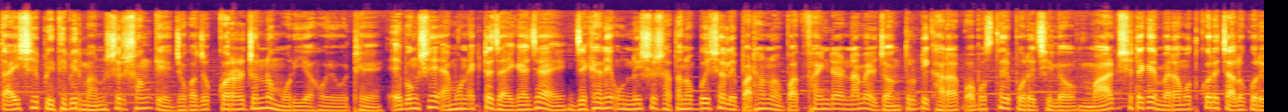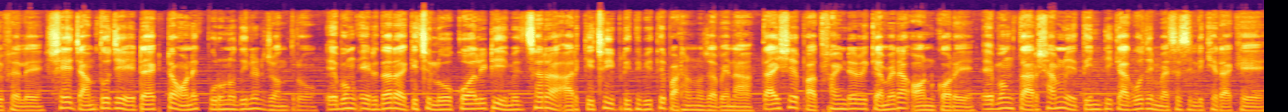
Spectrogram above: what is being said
তাই সে পৃথিবীর মানুষের সঙ্গে যোগাযোগ করার জন্য মরিয়া হয়ে ওঠে। এবং সে এমন একটা জায়গায় যায় যেখানে উনিশশো সাতানব্বই সালে পাঠানো পাথফাইন্ডার নামের যন্ত্রটি খারাপ অবস্থায় পড়েছিল। মার্ক সেটাকে মেরামত করে চালু করে ফেলে। সে জানতো যে এটা একটা অনেক পুরনো দিনের যন্ত্র। এবং এর দ্বারা কিছু লো কোয়ালিটি ইমেজ ছাড়া আর কিছুই পৃথিবীতে পাঠানো যাবে না। তাই সে পাথফাইন্ডারের ক্যামেরা অন করে। এবং তার সামনে তিনটি কাগজে মেসেজ লিখে রাখে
